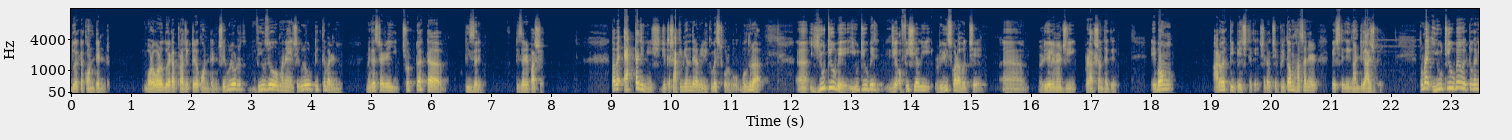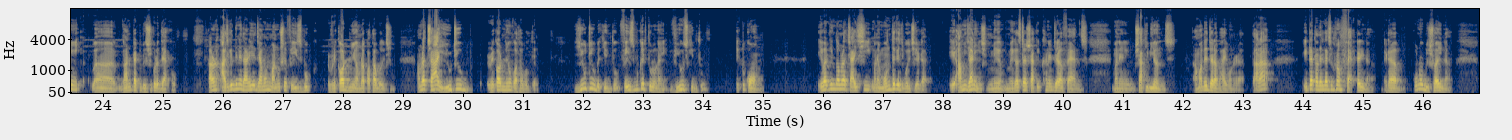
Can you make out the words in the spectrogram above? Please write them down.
দু একটা কন্টেন্ট বড় বড় দু একটা প্রজেক্টেরও কন্টেন্ট সেগুলোর ভিউজও মানে সেগুলোও টিকতে পারেনি মেগাস্টারের এই ছোট্ট একটা টিজারে টিজারের পাশে। তবে একটা জিনিস যেটা সাকিবিয়ানদের আমি রিকোয়েস্ট করব, বন্ধুরা ইউটিউবে ইউটিউবে যে অফিসিয়ালি রিলিজ করা হচ্ছে রিয়েল এনার্জি প্রোডাকশন থেকে, এবং আরও একটি পেজ থেকে, সেটা হচ্ছে প্রীতম হাসানের পেজ থেকে গানটি আসবে। তোমরা ইউটিউবেও একটুখানি গানটা একটু বেশি করে দেখো। কারণ আজকের দিনে দাঁড়িয়ে যেমন মানুষের ফেসবুক রেকর্ড নিয়ে আমরা কথা বলছি, আমরা চাই ইউটিউব রেকর্ড নিয়েও কথা বলতে। ইউটিউবে কিন্তু ফেসবুকের তুলনায় ভিউজ কিন্তু একটু কম। এবার কিন্তু আমরা চাইছি মানে মন থেকে বলছি এটা আমি জানি মেগাস্টার শাকিব খানের যারা ফ্যান্স মানে সাকিবিয়ানস আমাদের যারা ভাই বোনেরা, তারা এটা তাদের কাছে কোনো ফ্যাক্টরি না, এটা কোনো বিষয় না।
